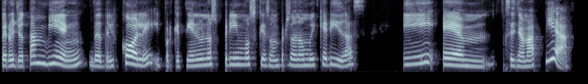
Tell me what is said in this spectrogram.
pero yo también desde el cole y porque tiene unos primos que son personas muy queridas y em, se llama Pia.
